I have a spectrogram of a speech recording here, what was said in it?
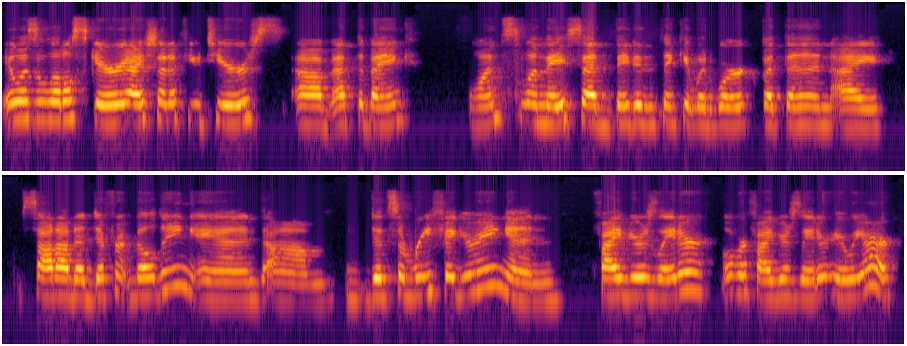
it was a little scary. I shed a few tears um, at the bank once when they said they didn't think it would work, but then I sought out a different building and um, did some refiguring. And five years later, over five years later, here we are.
